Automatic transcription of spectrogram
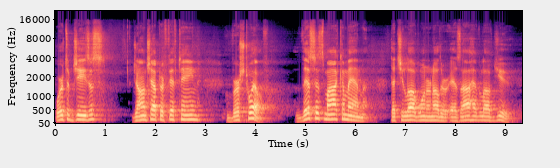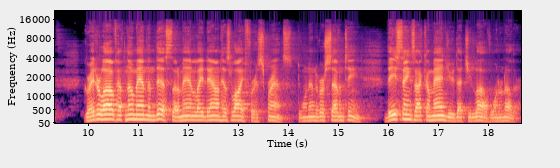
Words of Jesus, John chapter 15, verse 12. This is my commandment, that you love one another as I have loved you. Greater love hath no man than this, that a man lay down his life for his friends. Going into verse 17. These things I command you, that you love one another.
